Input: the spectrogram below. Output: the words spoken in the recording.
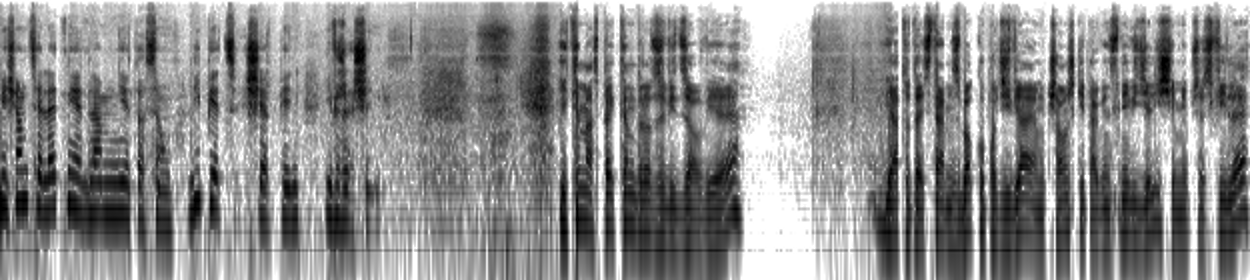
Miesiące letnie dla mnie to są lipiec, sierpień i wrzesień. I tym aspektem, drodzy widzowie, ja tutaj stałem z boku, podziwiałem książki, tak więc nie widzieliście mnie przez chwilę.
